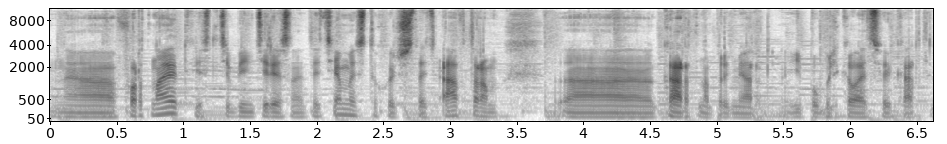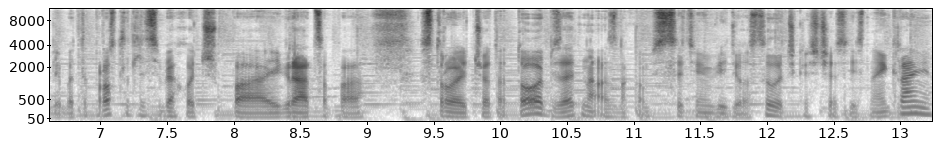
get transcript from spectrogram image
э, Fortnite. Если тебе интересна эта тема, если ты хочешь стать автором э, карт, например, и публиковать свои карты, либо ты просто для себя хочешь поиграться, построить что-то, то обязательно ознакомься с этим видео. Ссылочка сейчас есть на экране.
